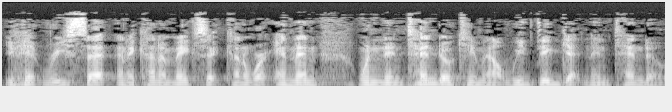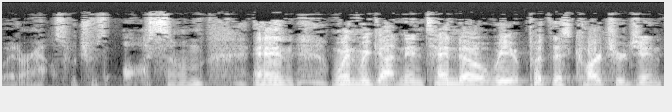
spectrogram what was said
you hit reset and it kind of makes it kind of work. And then when Nintendo came out, we did get Nintendo at our house, which was awesome. And when we got Nintendo, we put this cartridge in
